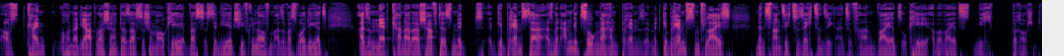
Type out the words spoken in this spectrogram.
auf kein 100-Yard-Rusher, da sagst du schon mal, okay, was ist denn hier jetzt schiefgelaufen? Also was wollt ihr jetzt? Also Matt Canada schafft es mit gebremster, also mit angezogener Handbremse, mit gebremstem Fleiß einen 20 zu 16 Sieg einzufahren. War jetzt okay, aber war jetzt nicht berauschend.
